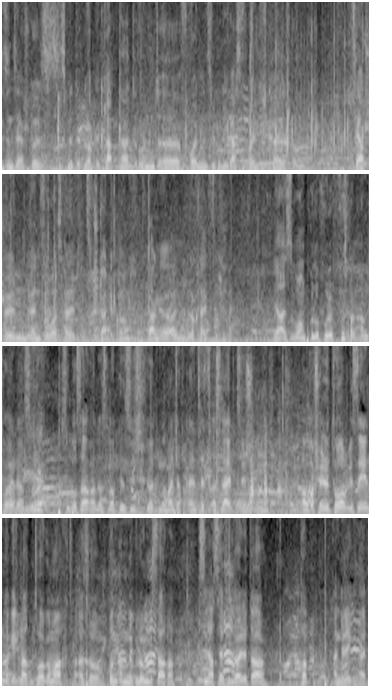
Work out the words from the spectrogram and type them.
sind sehr stolz, dass es mit Lok geklappt hat und äh, freuen uns über die Gastfreundlichkeit und sehr schön, wenn sowas halt zustande kommt. Danke an Lok Leipzig. Ja, also war ein cooler Fußballabend heute. So super Sache, dass Lok sich für die Mannschaft einsetzt als Leipzig. Und haben ein paar schöne Tore gesehen. Der Gegner hat ein Tor gemacht. Also rundum eine gelungene Sache. Es sind auch sehr viele Leute da. Top Angelegenheit.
